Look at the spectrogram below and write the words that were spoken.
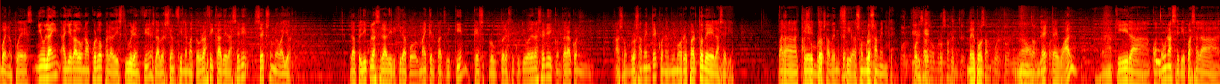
Bueno, pues New Line ha llegado a un acuerdo para distribuir en cines la versión cinematográfica de la serie Sexo en Nueva York. La película será dirigida por Michael Patrick King, que es productor ejecutivo de la serie y contará con asombrosamente con el mismo reparto de la serie. Para que to- ¿Asombrosamente? Sí, asombrosamente. ¿Por qué ¿Por es qué? asombrosamente? No por- han muerto ni No, da, da igual. Aquí la, cuando una serie pasa la-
